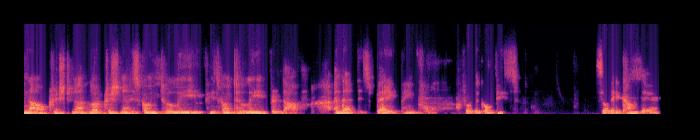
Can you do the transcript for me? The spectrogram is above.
now Krishna, Lord Krishna is going to leave. He's going to leave Vrindavan. And that is very painful for the gopis. So they come there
